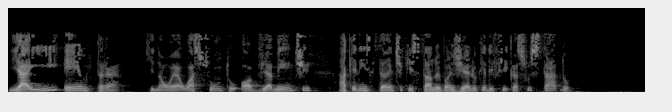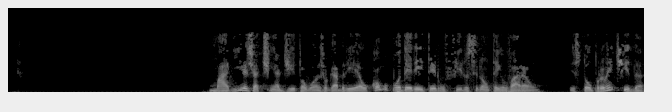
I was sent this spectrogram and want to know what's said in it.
E aí entra que não é o assunto, obviamente, aquele instante que está no Evangelho que ele fica assustado. Maria já tinha dito ao anjo Gabriel: Como poderei ter um filho se não tenho varão? Estou prometida.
